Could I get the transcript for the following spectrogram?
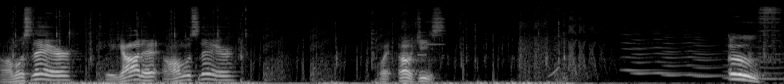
Almost there. We got it. Almost there. Wait. Oh, jeez. Oof.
